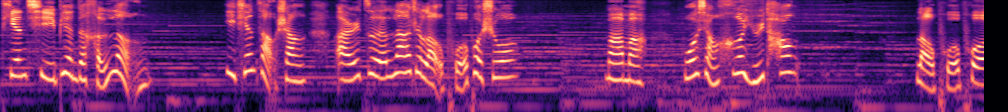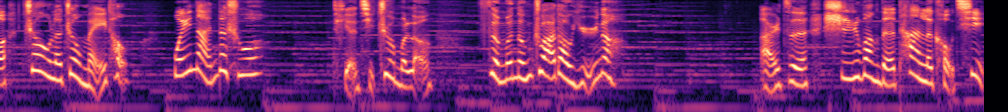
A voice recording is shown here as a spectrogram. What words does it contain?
天气变得很冷。一天早上，儿子拉着老婆婆说：“妈妈，我想喝鱼汤。”老婆婆皱了皱眉头。为难地说：“天气这么冷，怎么能抓到鱼呢？”儿子失望地叹了口气。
